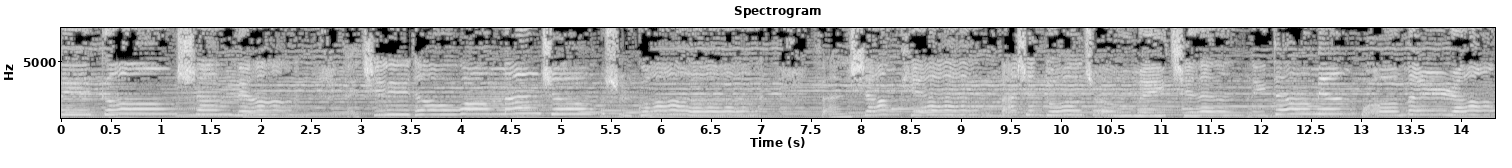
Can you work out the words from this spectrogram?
里更闪亮。抬起头，我们就时光翻相片，发现多久没见你的面，我们让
